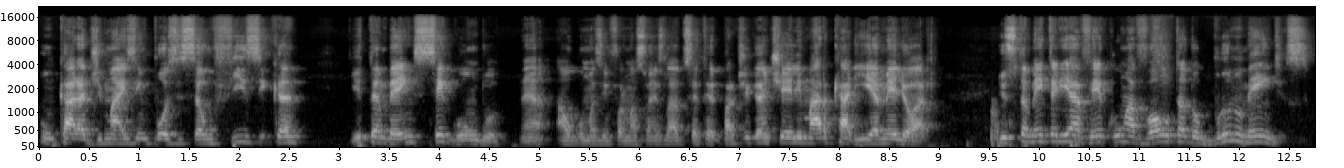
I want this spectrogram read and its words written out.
um cara de mais imposição física e também, segundo né, algumas informações lá do CT Parque Gigante, ele marcaria melhor. Isso também teria a ver com a volta do Bruno Mendes.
